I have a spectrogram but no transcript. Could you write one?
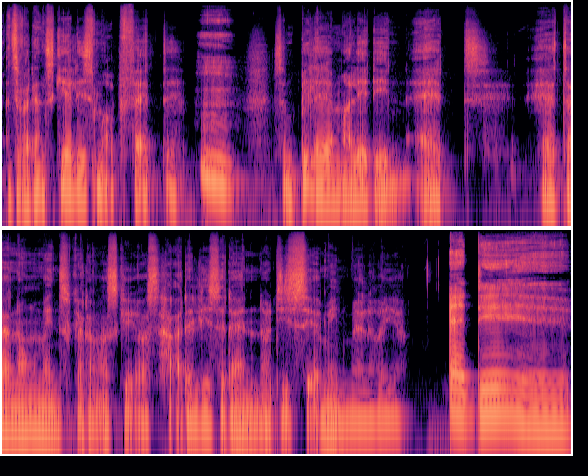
Altså, hvordan skal jeg ligesom opfatte det? Mm. Så bilder jeg mig lidt ind, at, at der er nogle mennesker, der måske også har det lige sådan, når de ser mine malerier. Er det øh,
